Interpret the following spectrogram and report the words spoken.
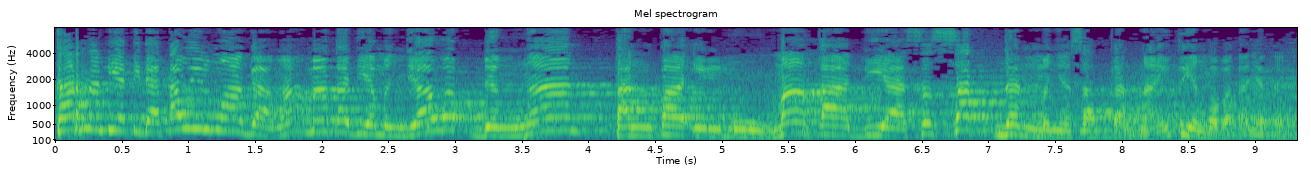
karena dia tidak tahu ilmu agama, maka dia menjawab dengan tanpa ilmu. Maka dia sesat dan menyesatkan. Nah, itu yang Bapak tanya tadi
